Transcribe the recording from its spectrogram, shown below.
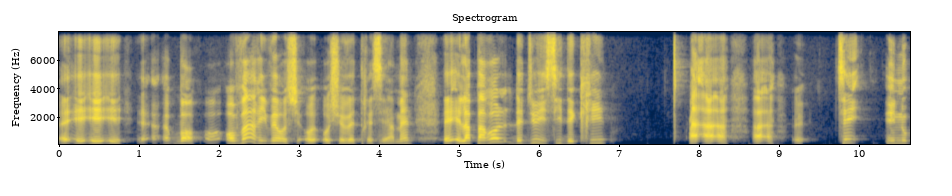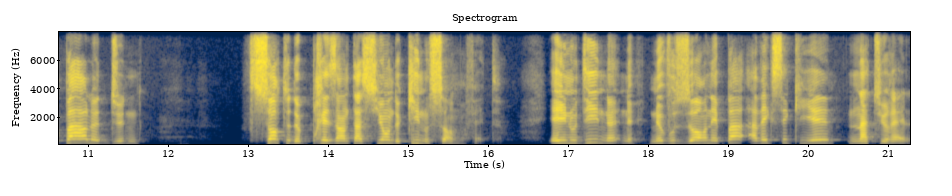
Et, euh, bon, on va arriver aux, cheveux tressés. Amen. Et, la parole de Dieu ici décrit, euh, euh, il nous parle d'une sorte de présentation de qui nous sommes en fait. Et il nous dit, ne, ne, vous ornez pas avec ce qui est naturel.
